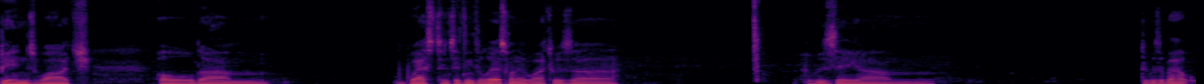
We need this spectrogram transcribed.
binge watch old um westerns. I think the last one I watched was uh it was a um it was about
